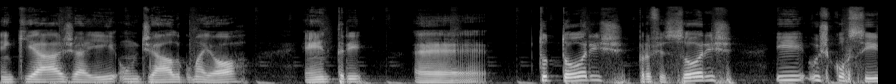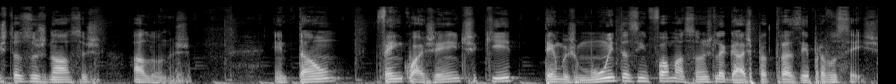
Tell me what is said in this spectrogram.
em que haja aí um diálogo maior entre é, tutores, professores e os cursistas, os nossos alunos. Então, vem com a gente que temos muitas informações legais para trazer para vocês.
